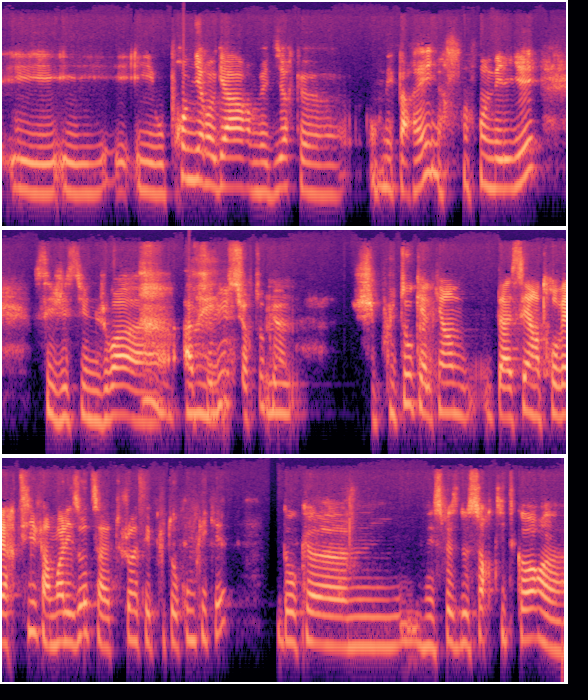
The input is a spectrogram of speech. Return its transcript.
et, et, au premier regard, me dire que on est pareil, on est liés, c'est juste une joie ah, absolue, surtout que mm. Je suis plutôt quelqu'un d'assez introverti. Enfin, moi, les autres, ça a toujours été plutôt compliqué. Donc, euh, une espèce de sortie de corps euh,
